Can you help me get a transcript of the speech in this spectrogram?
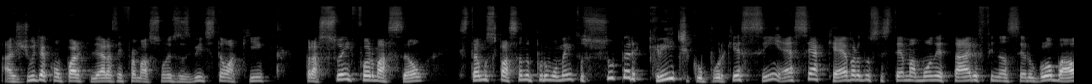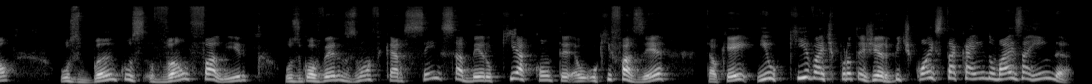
ajude a compartilhar as informações. Os vídeos estão aqui para sua informação. Estamos passando por um momento super crítico, porque sim, essa é a quebra do sistema monetário financeiro global. Os bancos vão falir, os governos vão ficar sem saber o que, aconte o que fazer tá ok? E o que vai te proteger? Bitcoin está caindo mais ainda.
